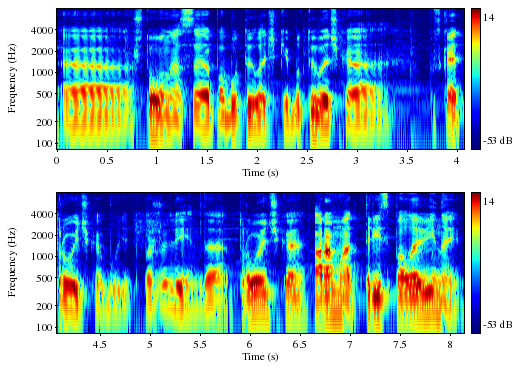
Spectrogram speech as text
Э, что у нас по бутылочке? Бутылочка, пускай троечка будет, пожалеем, да? Троечка. Аромат 3,5.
